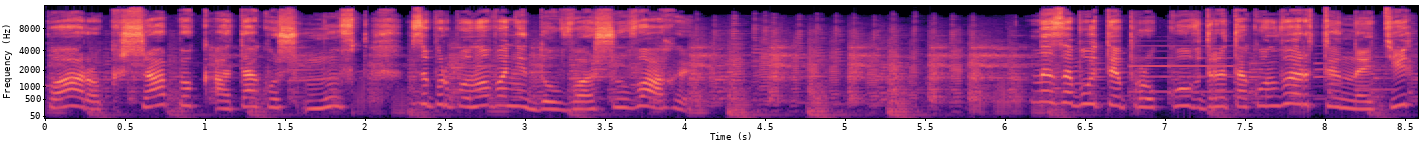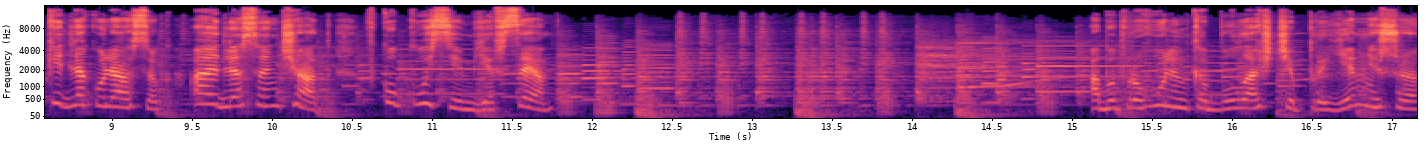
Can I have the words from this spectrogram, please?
парок, шапок, а також муфт запропоновані до вашої уваги. Не забудьте про ковдри та конверти не тільки для колясок, а й для санчат. В кукусі є все. Аби прогулянка була ще приємнішою,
